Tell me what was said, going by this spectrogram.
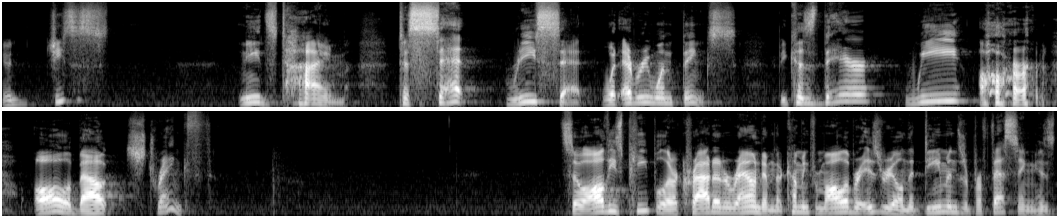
You know, Jesus needs time to set, reset what everyone thinks because there we are all about strength. So all these people are crowded around him. They're coming from all over Israel, and the demons are professing his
